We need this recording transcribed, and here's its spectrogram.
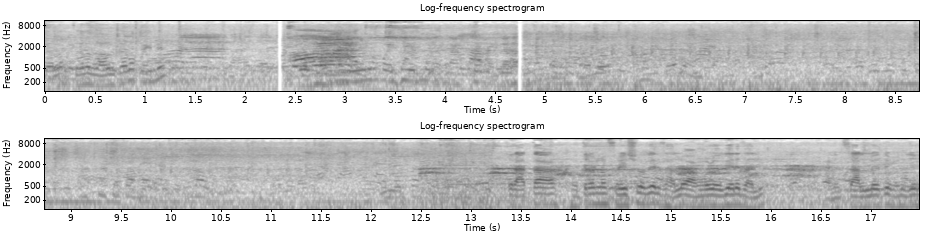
चला चला जाऊ चला पहिले तर आता मित्रांनो फ्रेश वगैरे झालो आंघोळ वगैरे झाली. आणि चाललो ते म्हणजे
